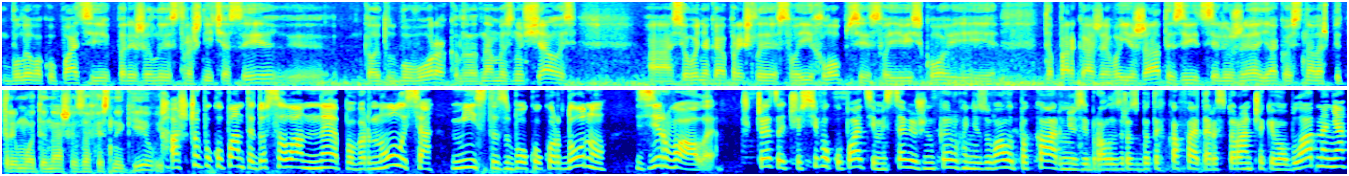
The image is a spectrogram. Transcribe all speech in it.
були в окупації, пережили страшні часи, е, коли тут був ворог, коли над нами знущались. А сьогодні, коли прийшли свої хлопці, свої військові, і тепер каже, виїжджати звідси вже якось треба ж підтримувати наших захисників. А щоб окупанти до села не повернулися, міст з боку кордону зірвали. Ще за часів окупації місцеві жінки організували пекарню, зібрали з розбитих кафе та ресторанчиків обладнання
